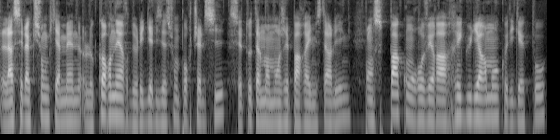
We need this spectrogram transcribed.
Là, c'est l'action qui amène le corner de l'égalisation pour Chelsea. C'est totalement mangé par Raheem Sterling. Je pense pas qu'on reverra régulièrement Cody Gakpo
